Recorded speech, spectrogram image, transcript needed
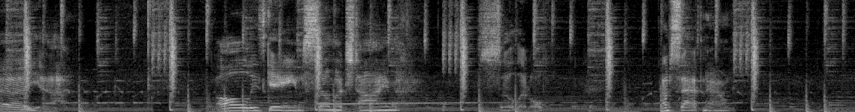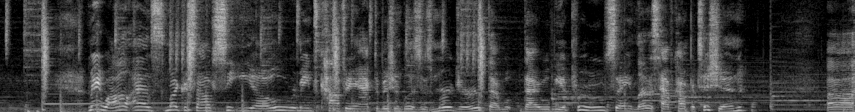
uh, yeah. All these games, so much time, so little. I'm sad now. Meanwhile, as Microsoft CEO remains confident in Activision Blizzard's merger that w- that will be approved, saying "Let us have competition." Uh,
